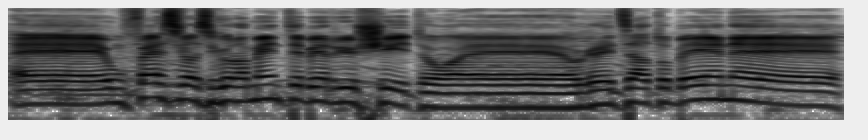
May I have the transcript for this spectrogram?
È un festival sicuramente ben riuscito, è organizzato bene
